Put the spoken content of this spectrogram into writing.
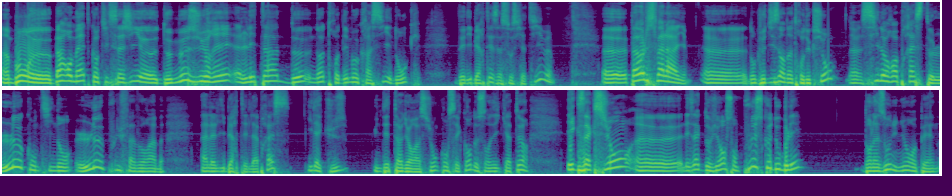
un bon euh, baromètre quand il s'agit de mesurer l'état de notre démocratie et donc des libertés associatives. Euh, euh, donc je disais en introduction, si l'Europe reste le continent le plus favorable à la liberté de la presse, il accuse une détérioration conséquente de son indicateur exaction. Euh, les actes de violence sont plus que doublés dans la zone Union européenne.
